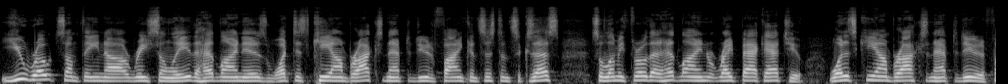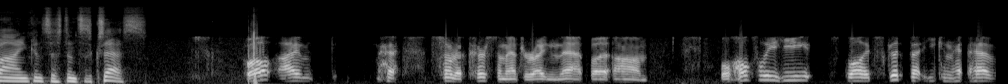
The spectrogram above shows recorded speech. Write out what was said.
You wrote something uh, recently. The headline is "What does Keon Broxton have to do to find consistent success?" So let me throw that headline right back at you. What does Keon Broxton have to do to find consistent success? Well, I'm sort of cursed him after writing that, but um, well, hopefully he. Well, it's good that he can have.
